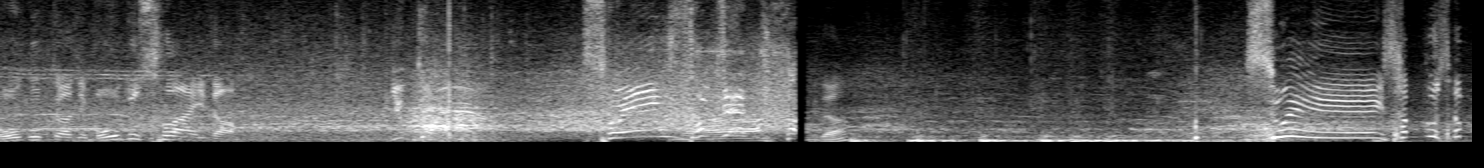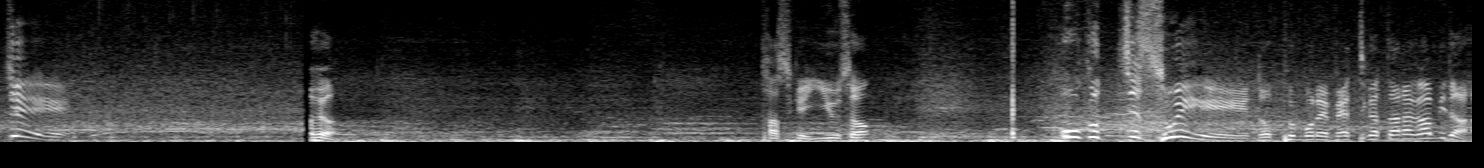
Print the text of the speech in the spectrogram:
5구까지 모두 슬라이더. 6구 스윙 삼진! 스윙 3구 삼진! 타석의 이유성. 5구째 스윙! 높은 볼에 배트가 따라갑니다.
